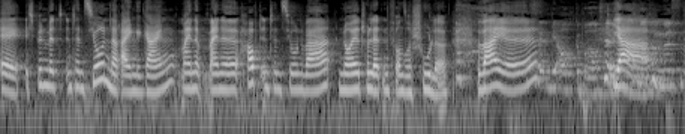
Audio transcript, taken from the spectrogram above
ey, ich bin mit Intentionen da reingegangen. Meine, meine Hauptintention war neue Toiletten für unsere Schule. Weil. Das hätten wir auch gebraucht. Ja. Müssen,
